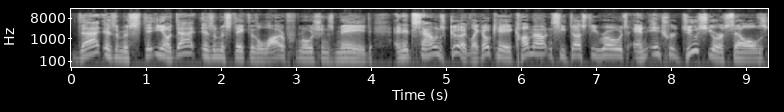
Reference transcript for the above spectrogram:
that is a mistake you know that is a mistake that a lot of promotions made and it sounds good. Like okay come out and see dusty rhodes and introduce yourselves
